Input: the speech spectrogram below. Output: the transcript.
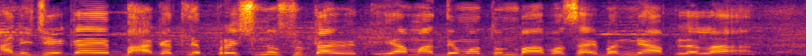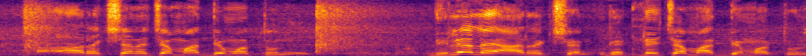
आणि जे काय भागातले प्रश्न सुटावेत या माध्यमातून बाबासाहेबांनी आपल्याला आरक्षणाच्या माध्यमातून दिलेलं आहे आरक्षण घटनेच्या माध्यमातून.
